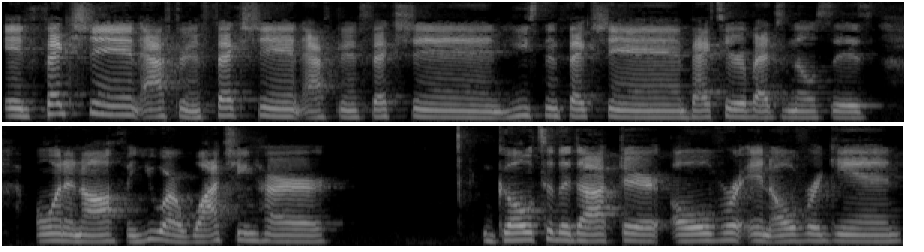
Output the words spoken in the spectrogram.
infection after infection after infection, yeast infection, bacterial vaginosis, on and off, and you are watching her go to the doctor over and over again,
